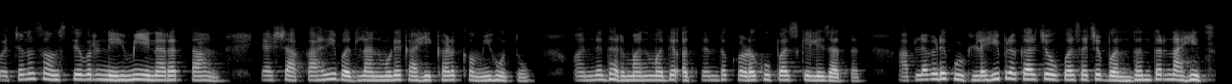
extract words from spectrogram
पचनसंस्थेवर नेहमी येणारा ताण या शाकाहारी बदलांमुळे काही काळ कमी होतो. अन्य धर्मांमध्ये अत्यंत कडक उपास केले जातात. आपल्याकडे कुठल्याही प्रकारच्या उपवासाचे बंधन तर नाहीच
